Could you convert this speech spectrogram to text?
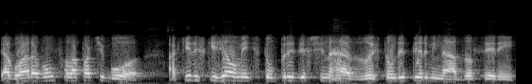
E agora vamos falar a parte boa. Aqueles que realmente estão predestinados ou estão determinados a serem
